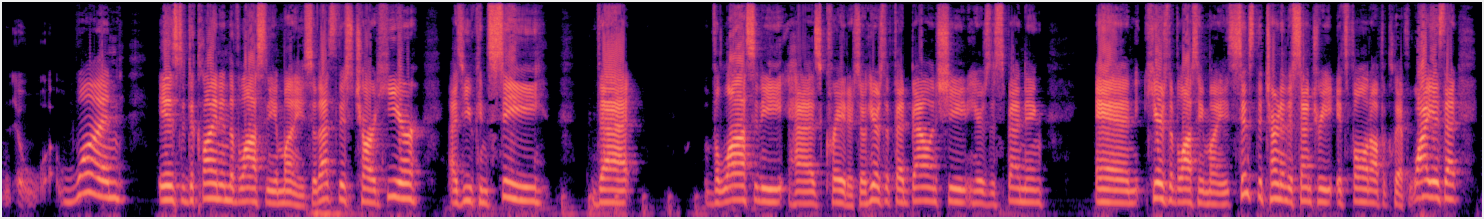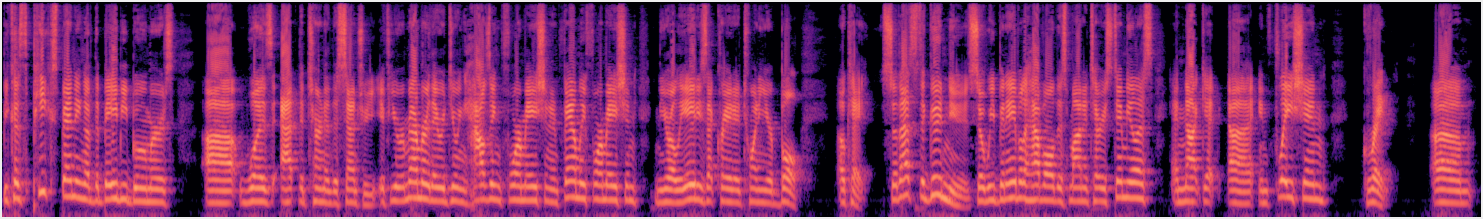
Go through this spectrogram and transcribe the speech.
one is the decline in the velocity of money. So that's this chart here. As you can see that velocity has cratered. So here's the Fed balance sheet, here's the spending, and here's the velocity of money. Since the turn of the century, it's fallen off a cliff. Why is that? Because peak spending of the baby boomers uh, was at the turn of the century. If you remember, they were doing housing formation and family formation in the early 80s that created a 20 year bull. Okay, so that's the good news. So we've been able to have all this monetary stimulus and not get uh, inflation. Great. Um,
